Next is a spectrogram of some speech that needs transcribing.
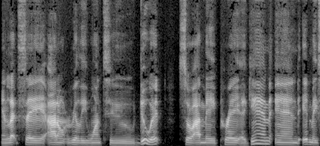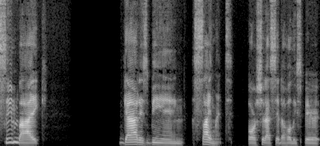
and let's say I don't really want to do it, so I may pray again, and it may seem like God is being silent, or should I say the Holy Spirit,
